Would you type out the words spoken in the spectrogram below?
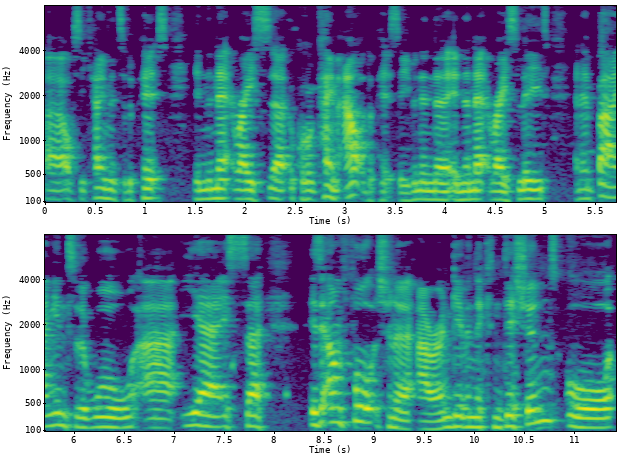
Uh, obviously, came into the pits in the net race, uh, came out of the pits even in the in the net race lead, and then bang into the wall. Uh, yeah, it's. is it unfortunate, Aaron, given the conditions, or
